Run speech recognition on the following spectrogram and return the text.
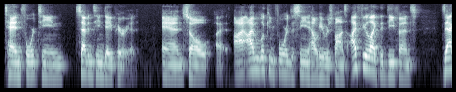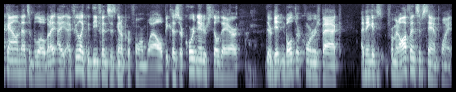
10, 14, 17 day period. And so uh, I, I'm looking forward to seeing how he responds. I feel like the defense Zach Allen, that's a blow, but I, I feel like the defense is going to perform well because their coordinator's still there. They're getting both their corners back. I think it's from an offensive standpoint.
